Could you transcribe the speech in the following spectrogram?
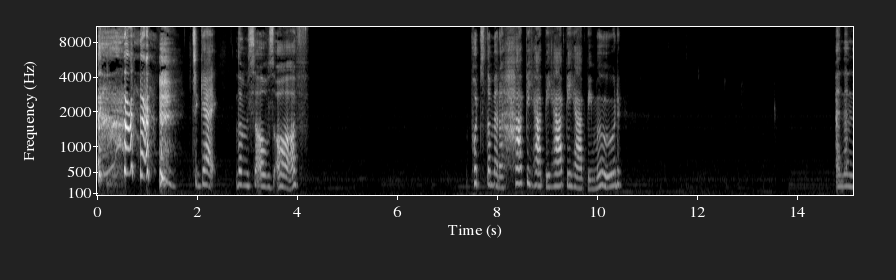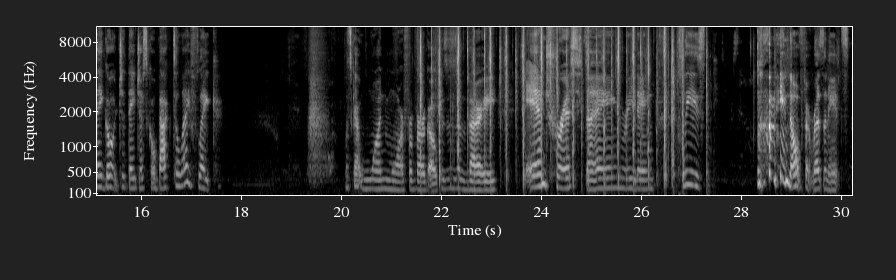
to get themselves off puts them in a happy happy happy happy mood and then they go they just go back to life like let's get one more for Virgo because this is a very interesting reading. Please let me know if it resonates.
